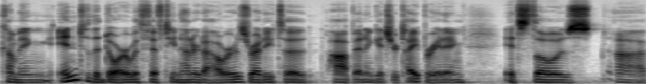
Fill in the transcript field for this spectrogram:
coming into the door with 1,500 hours ready to hop in and get your type rating. It's those uh,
